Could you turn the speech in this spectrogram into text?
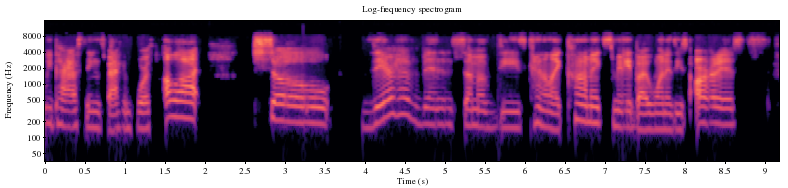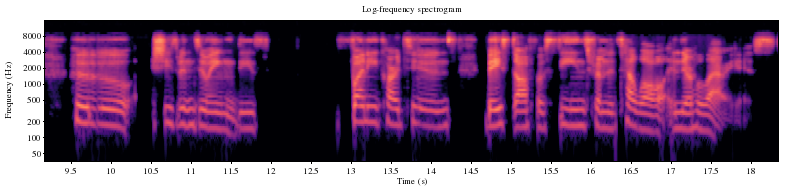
We pass things back and forth a lot. So there have been some of these kind of like comics made by one of these artists who she's been doing these funny cartoons based off of scenes from the tell all and they're hilarious.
